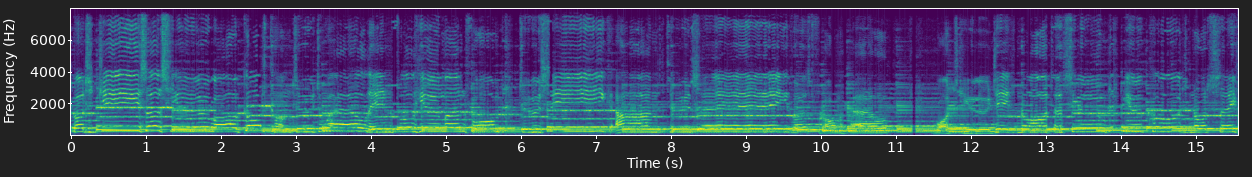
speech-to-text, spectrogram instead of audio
But Jesus, you are God come to dwell in full human form, to seek and to save us from hell. What you did not assume, you could not save,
